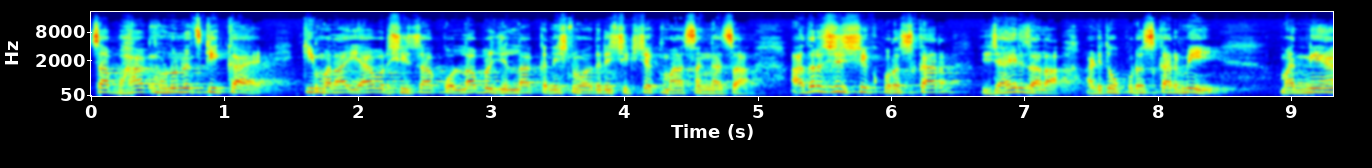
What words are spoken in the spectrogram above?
चा भाग म्हणूनच की काय? की मला यावर्षीचा कोल्हापूर जिल्हा कनिष्ठ माध्यमिक शिक्षक महासंघाचा आदर्श शिक्षक पुरस्कार जाहीर झाला आणि तो पुरस्कार मी माननीय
